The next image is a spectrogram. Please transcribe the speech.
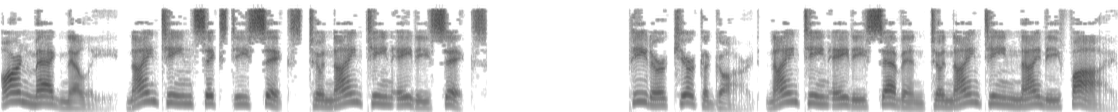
Arne Magnelli (1966–1986), Peter Kierkegaard (1987–1995).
